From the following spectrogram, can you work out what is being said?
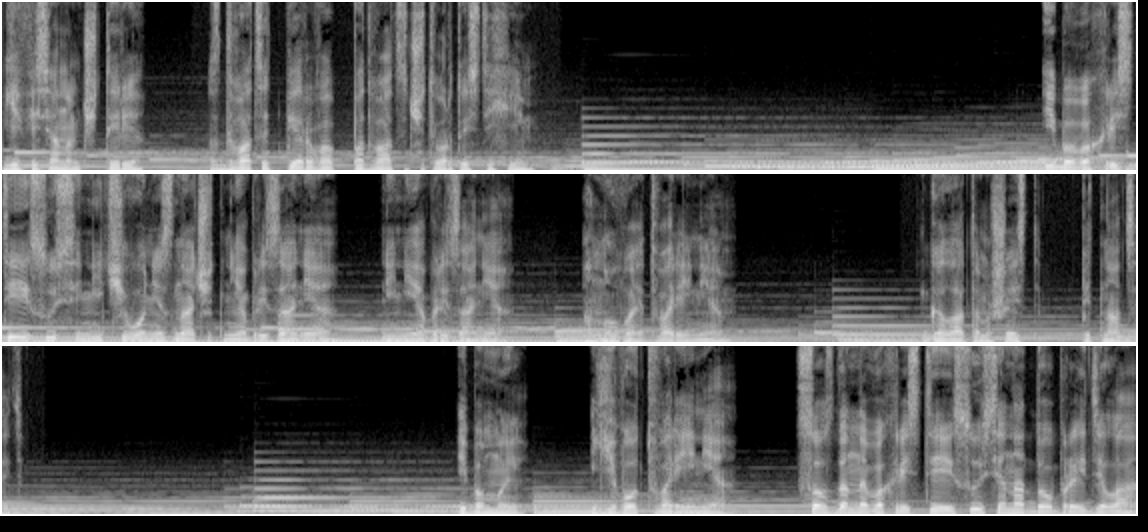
Ефесянам 4, с 21 по 24 стихи. Ибо во Христе Иисусе ничего не значит ни обрезание, ни необрезание, а новое творение. Галатам 6, 15 Ибо мы, Его творение, созданы во Христе Иисусе на добрые дела,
